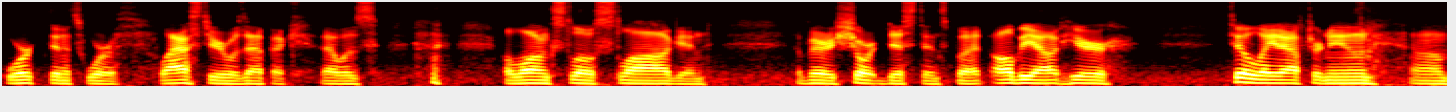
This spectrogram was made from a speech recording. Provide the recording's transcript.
work than it's worth. Last year was epic. That was a long slow slog and a very short distance but I'll be out here till late afternoon. Um,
